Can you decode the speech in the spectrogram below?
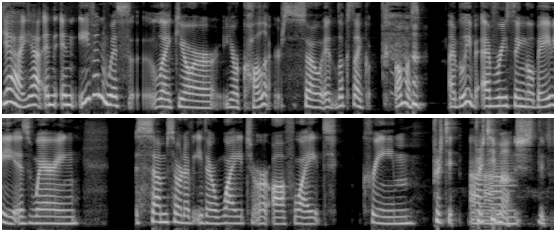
Yeah, yeah, and and even with like your your colors, so it looks like almost, I believe every single baby is wearing some sort of either white or off white cream. Pretty, pretty um, much.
